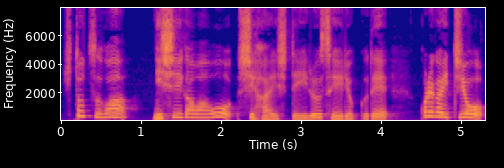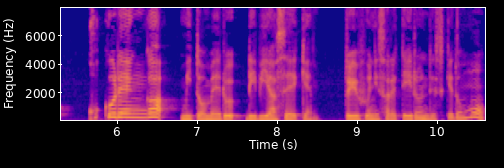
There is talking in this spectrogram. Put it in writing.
一つは西側を支配している勢力で、これが一応国連が認めるリビア政権というふうにされているんですけども、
